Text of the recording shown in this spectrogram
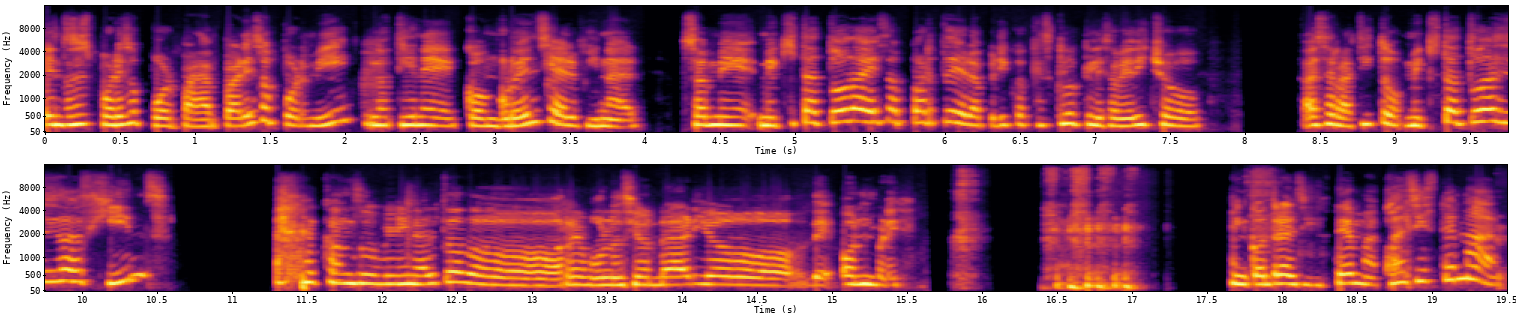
Entonces, por eso, por, para, para eso, por mí, no tiene congruencia el final. O sea, me, me quita toda esa parte de la película, que es lo que les había dicho hace ratito. Me quita todas esas hints con su final todo revolucionario de hombre en contra del sistema. ¿Cuál sistema?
